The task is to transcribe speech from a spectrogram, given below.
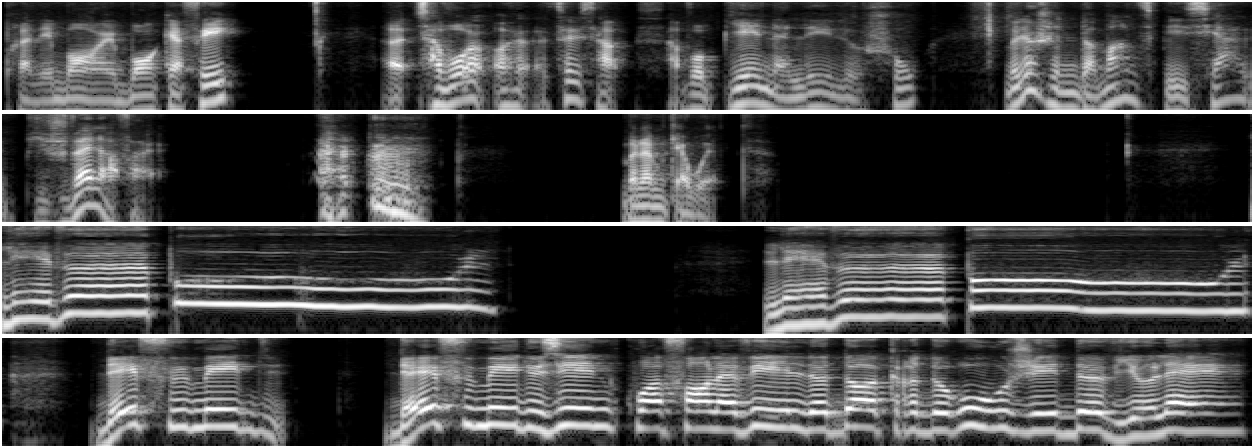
Prenez bon, un bon café. Euh, ça, va, euh, ça va bien aller, le show. Mais là, j'ai une demande spéciale, puis je vais la faire. Madame Cahouette. Liverpool, Liverpool, des fumées du, des fumées d'usines coiffant la ville de d'ocre, de rouge et de violet.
